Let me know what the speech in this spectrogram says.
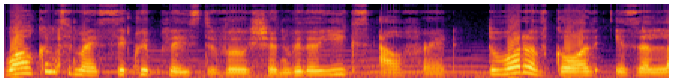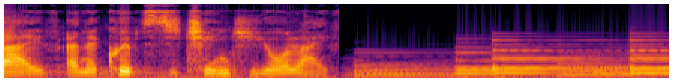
Welcome to my Secret Place devotion with Oyiks Alfred. The Word of God is alive and equipped to change your life.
